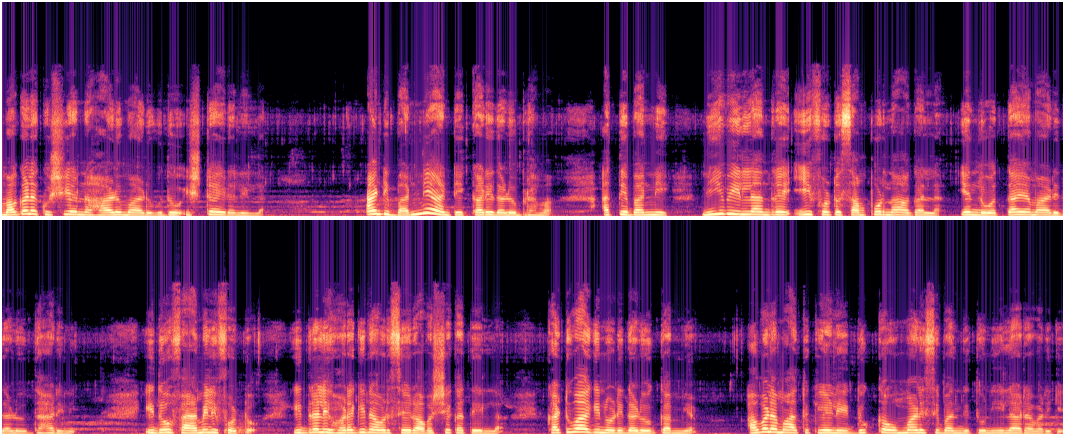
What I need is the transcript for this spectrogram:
ಮಗಳ ಖುಷಿಯನ್ನು ಹಾಳು ಮಾಡುವುದು ಇಷ್ಟ ಇರಲಿಲ್ಲ. ಆಂಟಿ ಬನ್ನಿ ಆಂಟಿ, ಕರೆದಳು ಭ್ರಮ. ಅತ್ತೆ ಬನ್ನಿ, ನೀವು ಇಲ್ಲಾಂದರೆ ಈ ಫೋಟೋ ಸಂಪೂರ್ಣ ಆಗಲ್ಲ ಎಂದು ಒತ್ತಾಯ ಮಾಡಿದಳು ಧಾರಿಣಿ. ಇದು ಫ್ಯಾಮಿಲಿ ಫೋಟೋ, ಇದರಲ್ಲಿ ಹೊರಗಿನವರು ಸೇರೋ ಅವಶ್ಯಕತೆ ಇಲ್ಲ, ಕಟುವಾಗಿ ನುಡಿದಳು ಗಮ್ಯ. ಅವಳ ಮಾತು ಕೇಳಿ ದುಃಖ ಉಮ್ಮಳಿಸಿ ಬಂದಿತು ನೀಲಾರವರಿಗೆ.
